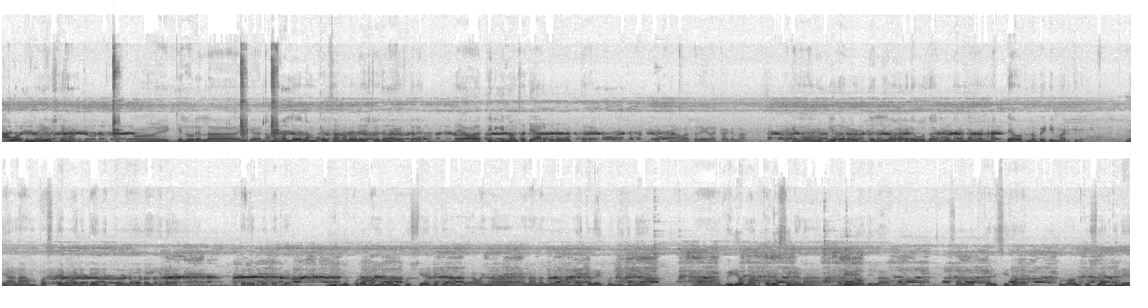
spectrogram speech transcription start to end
ನಾವು ಅದನ್ನು ಯೋಚನೆ ಮಾಡ್ತೀವಿ. ಕೆಲವರೆಲ್ಲ ಈಗ ನಮ್ಮಲ್ಲೇ ನಮ್ಮ ಕೆಲಸ ಮಾಡೋರು ಎಷ್ಟೋ ಜನ ಹೇಳ್ತಾರೆ, ಅಯ್ಯೋ, ತಿರುಗಿ ಇನ್ನೊಂದು ಸತಿ ಯಾರಿಗೂ ಹೋಗ್ತಾರೆ? ಬಟ್ ನಾವು ಆ ಥರ ಹೇಳೋಕ್ಕಾಗಲ್ಲ. ಯಾಕಂದರೆ ನಾನು ಹುಬ್ಳಿ ಧಾರವಾಡದಲ್ಲಿ ಹೊರಗಡೆ ಹೋದಾಗಲೂ ನಾನು ಮತ್ತೆ ಅವ್ರನ್ನ ಭೇಟಿ ಮಾಡ್ತೀನಿ. ಅಣ್ಣ ಫಸ್ಟ್ ಟೈಮ್ ಮಾಡಿದ್ದು ಹೇಗಿತ್ತು ಈಗ ಹೇಗಿದೆ ಆ ಥರ ಇರಬೇಕಾದ್ರೆ ಈಗಲೂ ಕೂಡ ನಮಗೊಂದು ಖುಷಿಯಾಗಿದೆ ಅಂದರೆ ಆ ಅಣ್ಣ ಅಣ್ಣ ನಾನು ಮೈ ಬಂದಿದ್ದೀನಿ. ವಿಡಿಯೋ ಮಾಡಿ ಕಳಿಸ್ತೀನಿ ಅಣ್ಣ, ಮರೆಯೋದಿಲ್ಲ ಅಂದರೆ. ಸೊ ಇವತ್ತು ಕಳಿಸಿದ್ದಾರೆ. ತುಂಬ ಒಂದು ಖುಷಿ ಆಗ್ತಿದೆ.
